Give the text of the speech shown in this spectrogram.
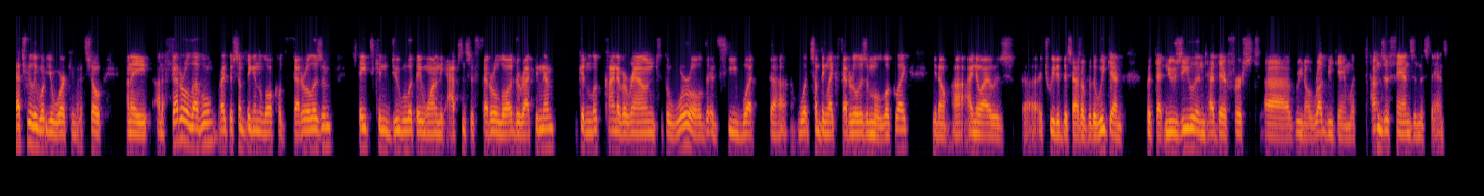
that's really what you're working with. So on a on a federal level, right? There's something in the law called federalism. States can do what they want in the absence of federal law directing them. You can look kind of around the world and see what uh, what something like federalism will look like. You know, uh, I know I was uh, tweeted this out over the weekend, but that New Zealand had their first uh, you know rugby game with tons of fans in the stands,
